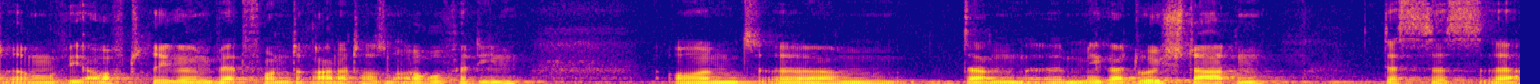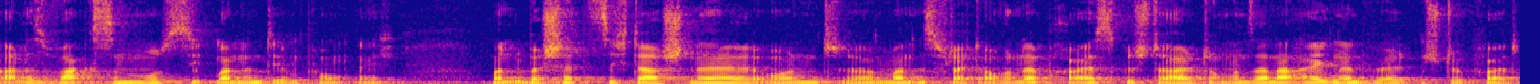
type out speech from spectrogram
irgendwie Aufträge im Wert von 300.000 Euro verdienen und ähm, dann äh, mega durchstarten. Dass das äh, alles wachsen muss, sieht man in dem Punkt nicht. Man überschätzt sich da schnell und äh, man ist vielleicht auch in der Preisgestaltung in seiner eigenen Welt ein Stück weit.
